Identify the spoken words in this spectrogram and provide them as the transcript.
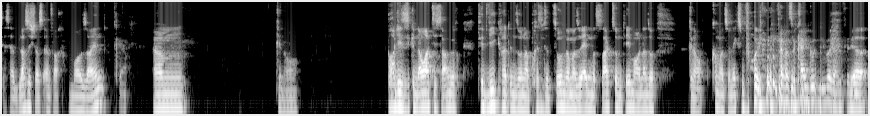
deshalb lasse ich das einfach mal sein. Okay. Ähm, genau. Boah, dieses genau hat sich so angefühlt wie gerade in so einer Präsentation, wenn man so irgendwas sagt zum Thema und dann so, genau, kommen wir zur nächsten Folie. Wenn man so keinen guten Übergang findet. ja,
